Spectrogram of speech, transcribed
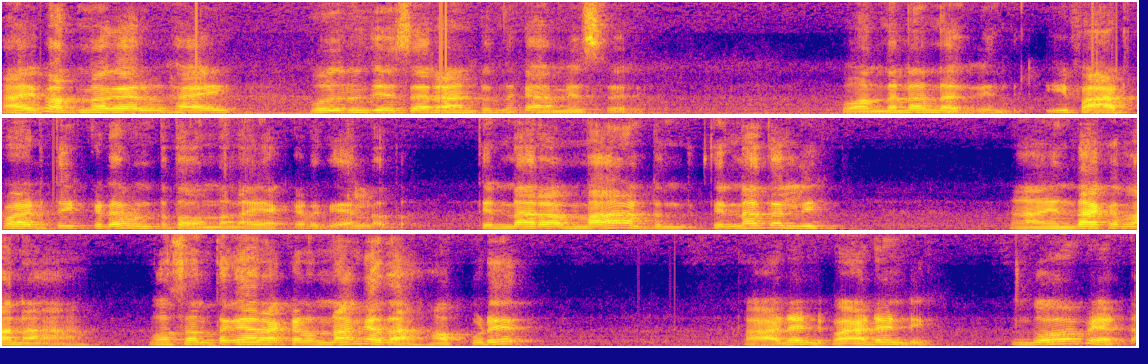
హాయ్ పద్మ గారు హాయ్. భోజనం చేశారా? అంటుంది కామేశ్వరి. వందన నవ్వింది. ఈ పాట పాడితే ఇక్కడే ఉంటుంది వందన. ఎక్కడికి వెళ్ళదు. తిన్నారమ్మా? అంటుంది. తిన్నా తల్లి. ఇందాక మన వసంత గారు అక్కడ ఉన్నాం కదా అప్పుడే పాడండి పాడండి. ఇంకో పెట్ట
